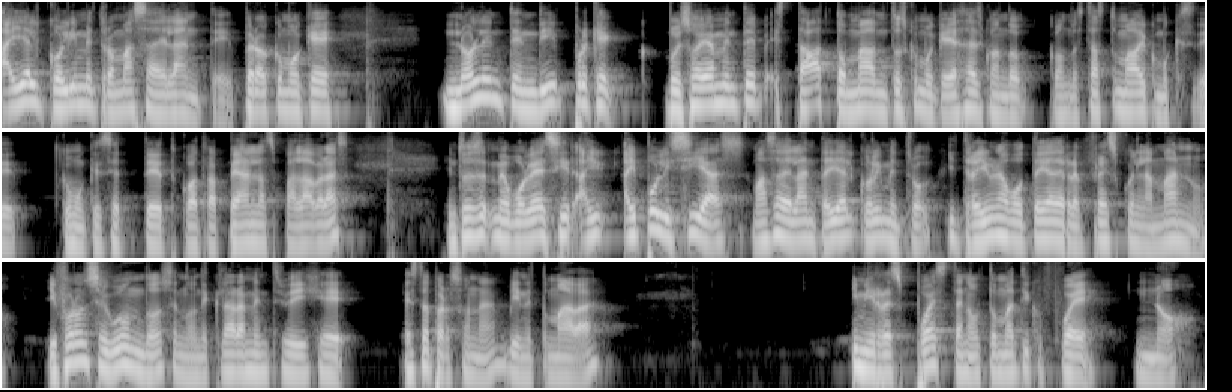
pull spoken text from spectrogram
hay alcoholímetro más adelante, pero como que no lo entendí porque pues obviamente estaba tomado, entonces como que ya sabes cuando, cuando estás tomado y como que se, como que se te cuatrapean las palabras. Entonces me volví a decir, hay, hay policías más adelante, hay alcoholímetro y traía una botella de refresco en la mano. Y fueron segundos en donde claramente yo dije, esta persona viene tomada. Y mi respuesta en automático fue no.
